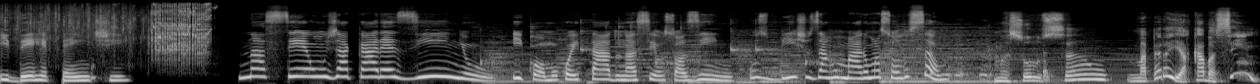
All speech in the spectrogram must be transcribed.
e de repente. Nasceu um jacarezinho! E como o coitado nasceu sozinho, os bichos arrumaram uma solução. Uma solução. Mas peraí, acaba assim?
